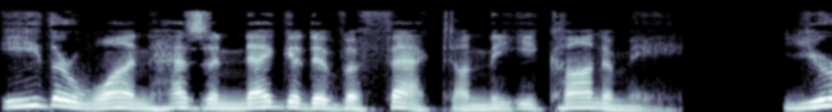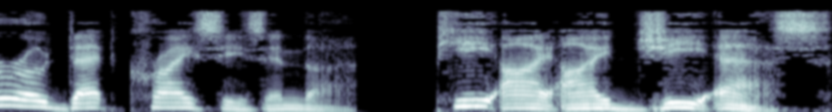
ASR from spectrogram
Either one has a negative effect on the economy. Euro debt crises in the PIIGS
